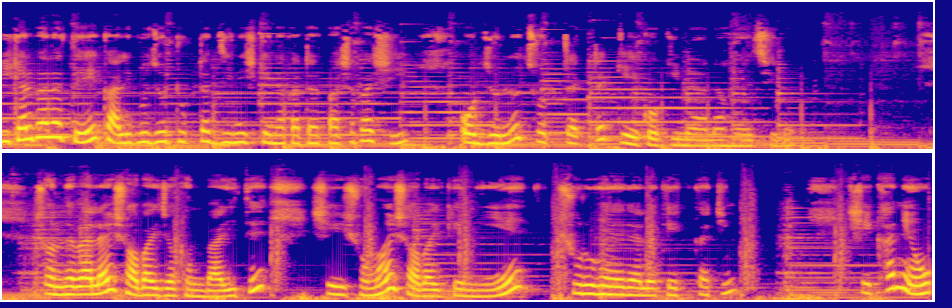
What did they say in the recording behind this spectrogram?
বিকালবেলাতে কালী পুজোর টুকটাক জিনিস কেনাকাটার পাশাপাশি ওর জন্য ছোট্ট একটা কেকও কিনে আনা হয়েছিল। সন্ধ্যাবেলায় সবাই যখন বাড়িতে, সেই সময় সবাইকে নিয়ে শুরু হয়ে গেল কেক কাটিং। সেখানেও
